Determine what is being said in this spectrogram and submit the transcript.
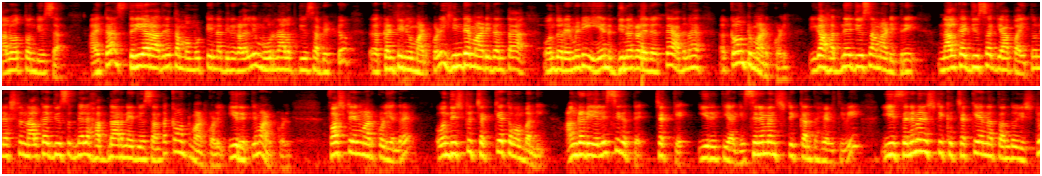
ನಲವತ್ತೊಂದು ದಿವಸ. ಆಯ್ತಾ? ಸ್ತ್ರೀಯರಾದ್ರೆ ತಮ್ಮ ಮುಟ್ಟಿನ ದಿನಗಳಲ್ಲಿ ಮೂರ್ನಾಲ್ಕು ದಿವಸ ಬಿಟ್ಟು ಕಂಟಿನ್ಯೂ ಮಾಡ್ಕೊಳ್ಳಿ. ಹಿಂದೆ ಮಾಡಿದಂತ ಒಂದು ರೆಮಿಡಿ ಏನು ದಿನಗಳಿರುತ್ತೆ ಅದನ್ನ ಕೌಂಟ್ ಮಾಡ್ಕೊಳ್ಳಿ. ಈಗ ಹದಿನೈದು ದಿವಸ ಮಾಡಿದ್ರಿ, ನಾಲ್ಕೈದು ದಿವಸ ಗ್ಯಾಪ್ ಆಯ್ತು ನೆಕ್ಸ್ಟ್ ನಾಲ್ಕೈದು ದಿವಸದ ಮೇಲೆ ಹದಿನಾರನೇ ದಿವಸ ಅಂತ ಕೌಂಟ್ ಮಾಡ್ಕೊಳ್ಳಿ. ಈ ರೀತಿ ಮಾಡ್ಕೊಳ್ಳಿ. ಫಸ್ಟ್ ಏನು ಮಾಡ್ಕೊಳ್ಳಿ ಅಂದ್ರೆ, ಒಂದಿಷ್ಟು ಚಕ್ಕೆ ತಗೊಂಬನ್ನಿ. ಅಂಗಡಿಯಲ್ಲಿ ಸಿಗುತ್ತೆ ಚಕ್ಕೆ. ಈ ರೀತಿಯಾಗಿ ಸಿನಿಮನ್ ಸ್ಟಿಕ್ ಅಂತ ಹೇಳ್ತೀವಿ. ಈ ಸಿನಿಮನ್ ಸ್ಟಿಕ್ ಚಕ್ಕೆಯನ್ನ ತಂದು ಇಷ್ಟು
